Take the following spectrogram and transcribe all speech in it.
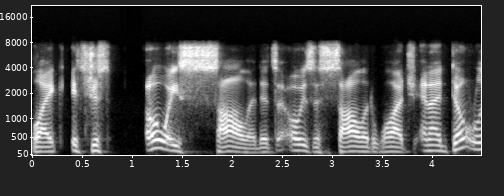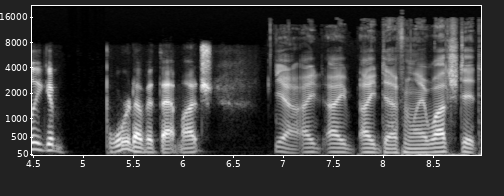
like it's just always solid. It's always a solid watch, and I don't really get bored of it that much. Yeah, I, I, I definitely I watched it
